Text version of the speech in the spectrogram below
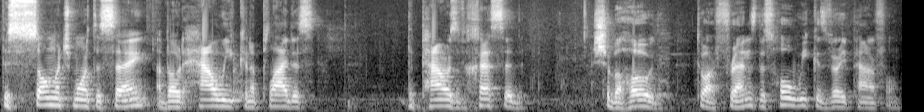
There's so much more to say about how we can apply this, the powers of chesed, shabahod, to our friends. This whole week is very powerful.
